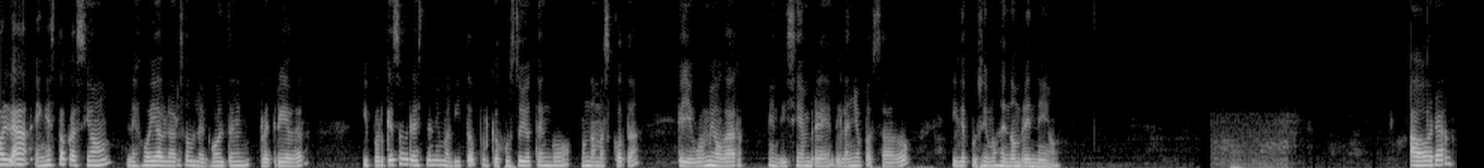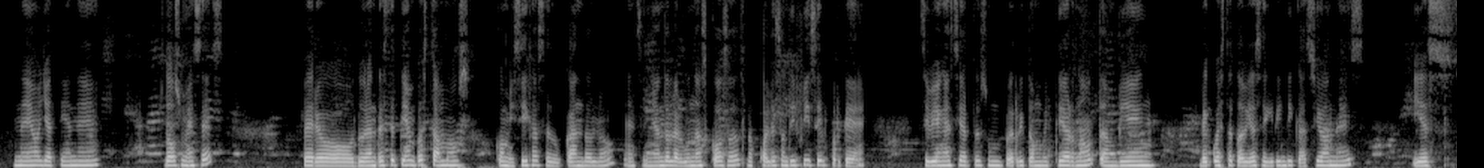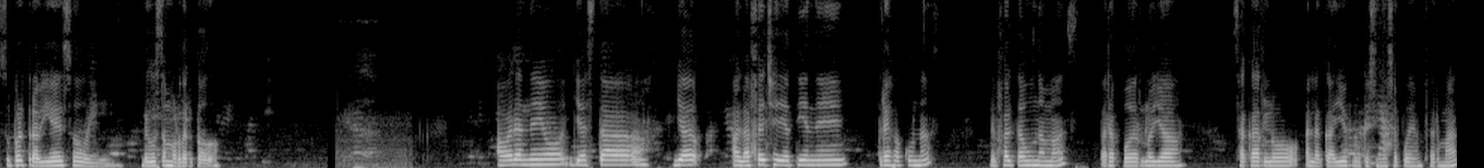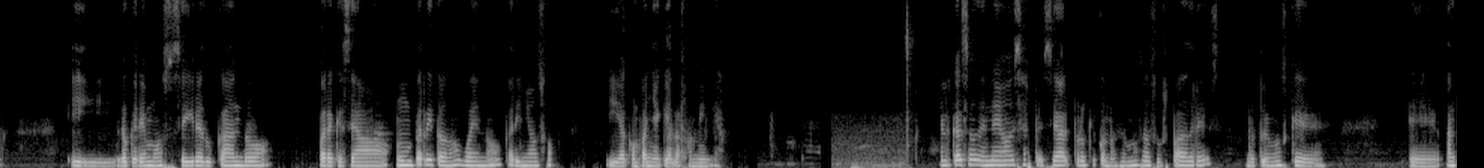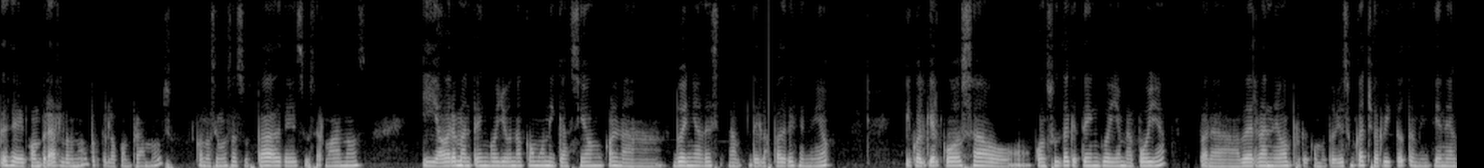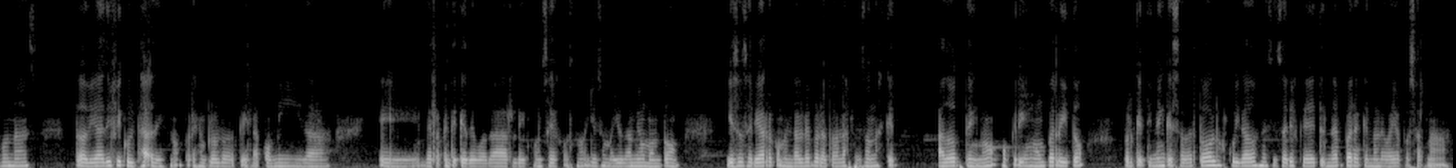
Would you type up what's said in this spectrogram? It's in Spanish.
Hola, en esta ocasión les voy a hablar sobre el Golden Retriever. ¿Y por qué sobre este animalito? Porque justo yo tengo una mascota que llegó a mi hogar en diciembre del año pasado y le pusimos de nombre Neo. Ahora Neo ya tiene dos meses, pero durante este tiempo estamos con mis hijas educándolo, enseñándole algunas cosas, las cuales son difíciles porque si bien es cierto es un perrito muy tierno, también le cuesta todavía seguir indicaciones y es súper travieso y le gusta morder todo. Ahora Neo ya está, ya a la fecha ya tiene tres vacunas, le falta una más para poderlo ya sacarlo a la calle porque si no se puede enfermar y lo queremos seguir educando para que sea un perrito, ¿no? Bueno, cariñoso y acompañe aquí a la familia. El caso de Neo es especial porque conocemos a sus padres, lo tuvimos que, eh, antes de comprarlo, ¿no? Porque lo compramos, conocimos a sus padres, sus hermanos y ahora mantengo yo una comunicación con la dueña de, los padres de Neo y cualquier cosa o consulta que tengo ella me apoya para ver a Neo porque como todavía es un cachorrito también tiene algunas todavía dificultades, ¿no? Por ejemplo lo que es la comida, eh, de repente que debo darle consejos, ¿no? Y eso me ayuda a mí un montón. Y eso sería recomendable para todas las personas que adopten, ¿no? O críen a un perrito porque tienen que saber todos los cuidados necesarios que debe tener para que no le vaya a pasar nada.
